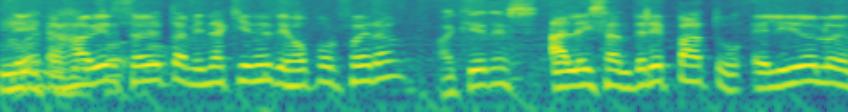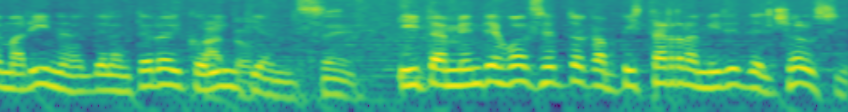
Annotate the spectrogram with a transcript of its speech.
Y Bueno, a Javier, ¿a- ¿sabe también a quiénes dejó por fuera? ¿A quiénes? Alexandre Pato, el ídolo de Marina, el delantero del Corinthians. sí. Y también dejó al centrocampista Ramírez del Chelsea.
